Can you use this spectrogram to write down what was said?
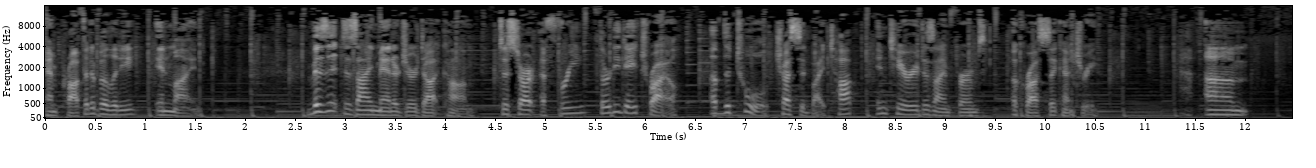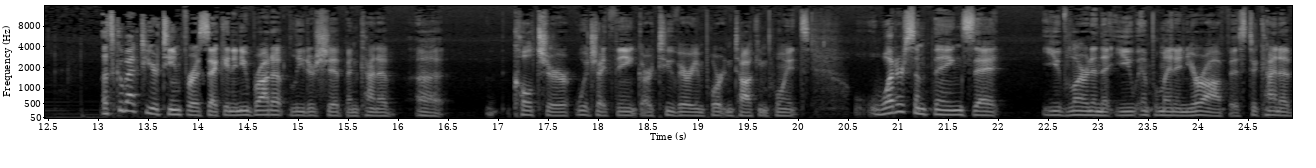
and profitability in mind. Visit designmanager.com to start a free 30 day trial of the tool trusted by top interior design firms across the country. Um, let's go back to your team for a second. And you brought up leadership and kind of uh, culture, which I think are two very important talking points. What are some things that you've learned and that you implement in your office to kind of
